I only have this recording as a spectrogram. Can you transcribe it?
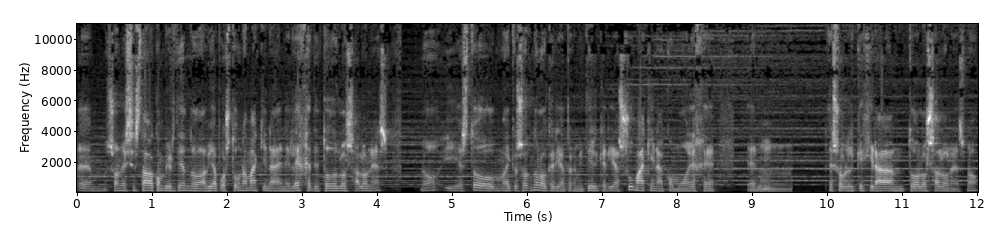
Em, Sony se estaba convirtiendo, había puesto una máquina en el eje de todos los salones, ¿no? Y esto Microsoft no lo quería permitir, quería su máquina como eje mm. sobre el que giraran todos los salones, ¿no?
